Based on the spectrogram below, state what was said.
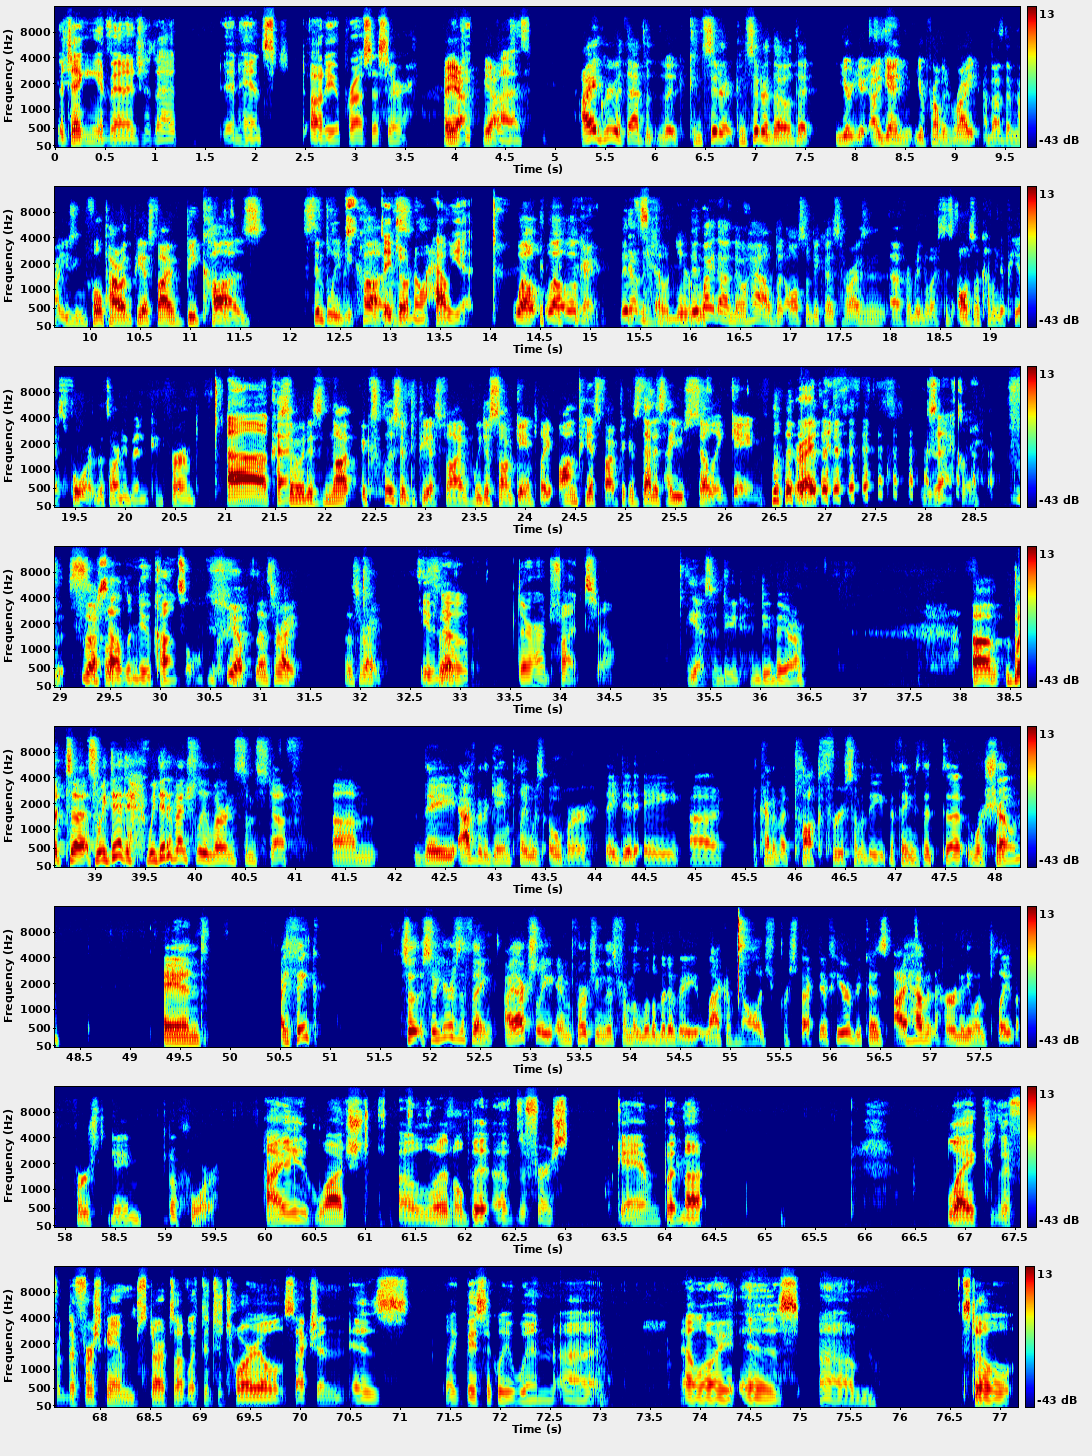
they're taking advantage of that enhanced audio processor. yeah yeah. Live. I agree with that, but, consider consider though that you're, you're again you're probably right about them not using full power of the PS5 because simply because They don't know how yet. Well, well, okay. They don't. So new. They might not know how, but also because Horizon uh, Forbidden West is also coming to PS4. That's already been confirmed. Ah, okay. So it is not exclusive to PS5. We just saw gameplay on PS5 because that is how you sell a game. Right. exactly. so, Sell the new console, yep, that's right. That's right. even So- though they're hard to find. So Yes, indeed, indeed they are. Um, but uh, so we did we did eventually learn some stuff. Um, they after the gameplay was over, they did a, uh, a kind of a talk through some of the the things that uh, were shown, and I think so. So here's the thing: I actually am approaching this from a little bit of a lack of knowledge perspective here because I haven't heard anyone play the first game before. I watched a little bit of the first game, but not like the the first game starts off like the tutorial section is like basically when uh Aloy is um still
